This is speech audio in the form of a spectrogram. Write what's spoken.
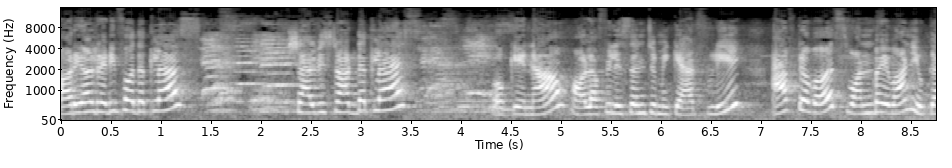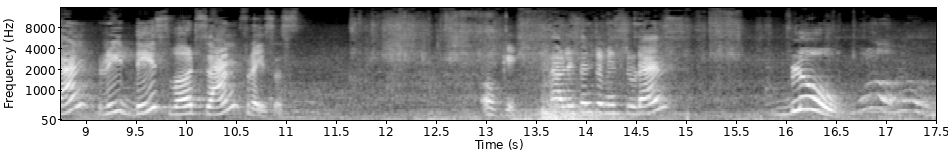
Are you all ready for the class? Yes. Shall we start the class? Yes. Okay, now all of you listen to me carefully. Afterwards, one by one, you can read these words and phrases. Okay, now listen to me, students. Blue, Blue.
